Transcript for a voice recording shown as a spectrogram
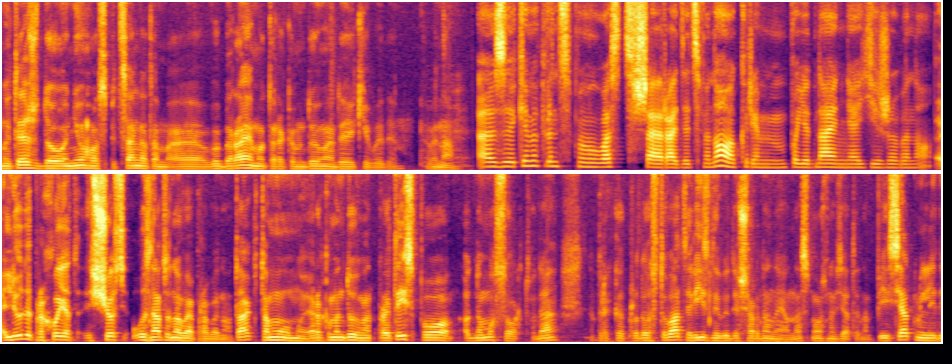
ми теж до нього спеціально там е, вибираємо та рекомендуємо деякі види вина. За якими принципами у вас ще радять вино, окрім поєднання їжа вино? Люди приходять щось узнати нове про вино. Так тому ми рекомендуємо пройтись по одному сорту. Да? Наприклад, продегустувати різні види шардоне. У нас можна взяти там 50 мл,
